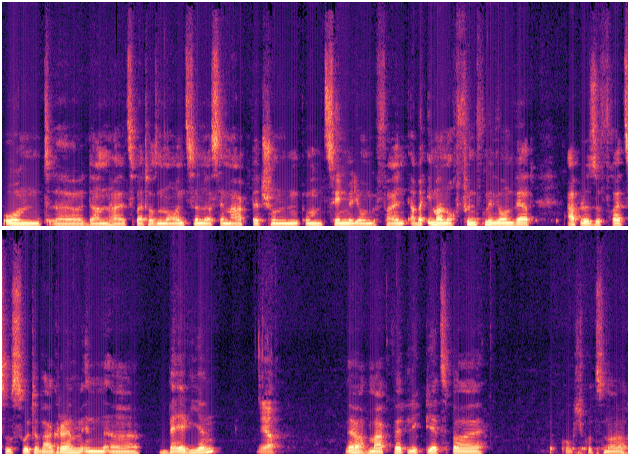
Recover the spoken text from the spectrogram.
Und äh, dann halt 2019, da ist der Marktwert schon um 10 Millionen gefallen, aber immer noch 5 Millionen wert. Ablösefrei zu Sulte Wagrem in äh, Belgien. Ja. Ja, Marktwert liegt jetzt bei, gucke ich kurz nach,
